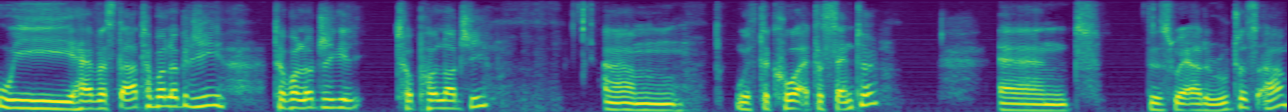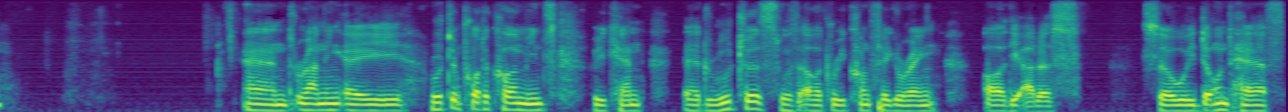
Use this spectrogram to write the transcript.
we have a star topology, topology, topology um, with the core at the center. And this is where the routers are. And running a routing protocol means we can add routers without reconfiguring all the others. So we don't have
